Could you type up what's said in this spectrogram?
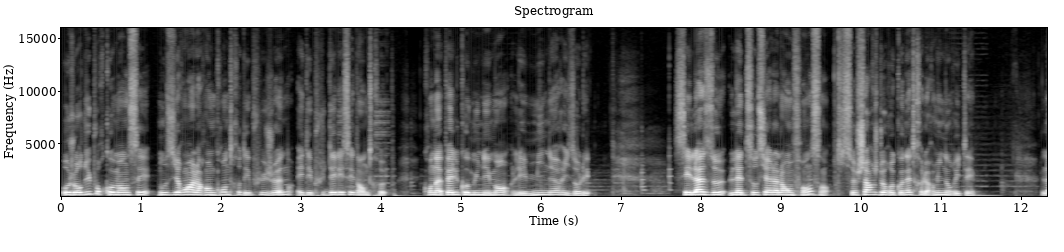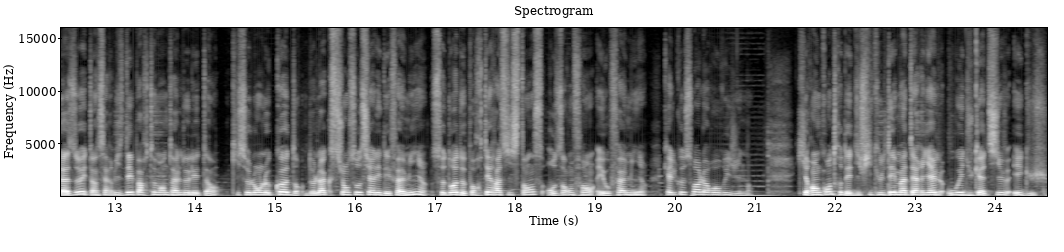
Aujourd'hui, pour commencer, nous irons à la rencontre des plus jeunes et des plus délaissés d'entre eux, qu'on appelle communément les mineurs isolés. C'est l'ASE, l'aide sociale à l'enfance, qui se charge de reconnaître leur minorité. L'ASE est un service départemental de l'État qui, selon le Code de l'action sociale et des familles, se doit de porter assistance aux enfants et aux familles, quelle que soit leur origine, qui rencontrent des difficultés matérielles ou éducatives aiguës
